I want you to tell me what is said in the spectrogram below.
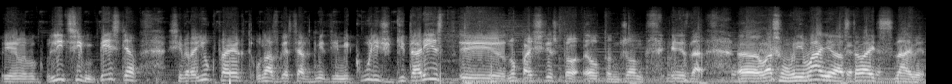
летим, песня, Северо-Юг проект, у нас в гостях Дмитрий Микулич, гитарист, и, ну, почти что Элтон Джон, я не знаю. Вашему вниманию, оставайтесь с нами.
